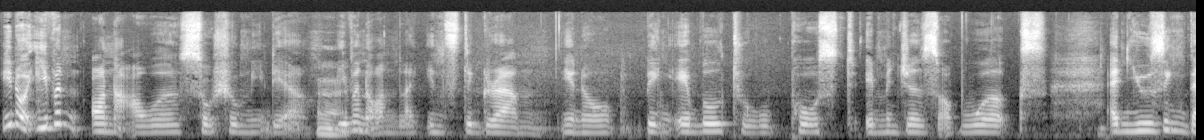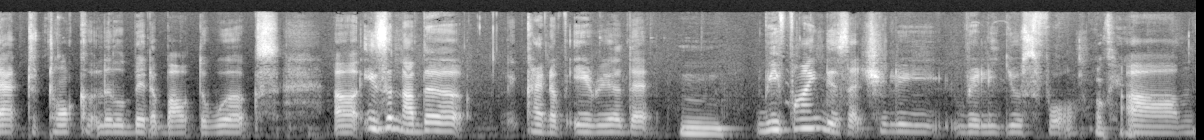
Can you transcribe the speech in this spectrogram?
you know, even on our social media, Yeah. even on like Instagram, you know, being able to post images of works and using that to talk a little bit about the works uh, is another kind of area that we find is actually really useful. Okay. Um,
